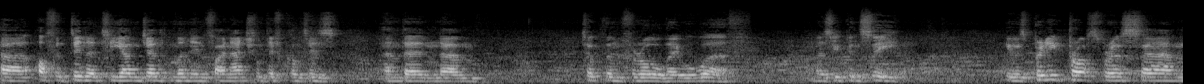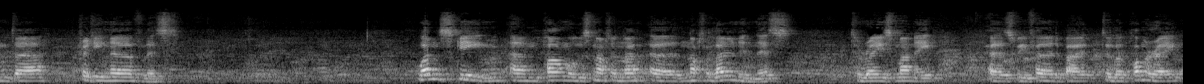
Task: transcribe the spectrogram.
uh, offered dinner to young gentlemen in financial difficulties, and then um, took them for all they were worth. And as you can see, he was pretty prosperous and uh, pretty nerveless one scheme, and Palmer was not, uh, not alone in this, to raise money, as we've heard about de la Pommeraye,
